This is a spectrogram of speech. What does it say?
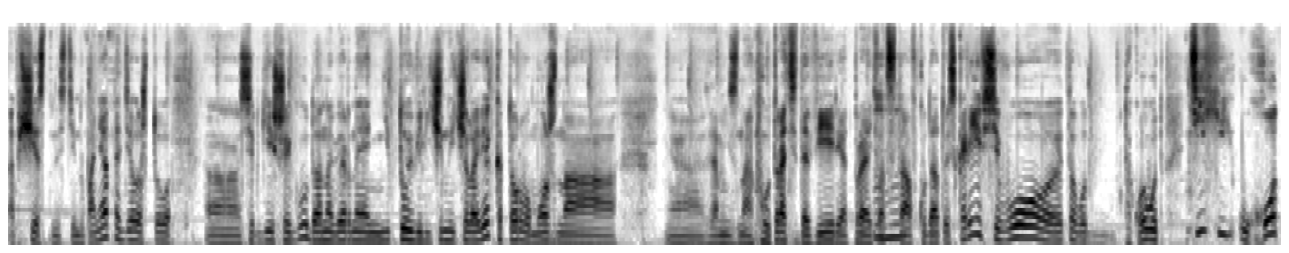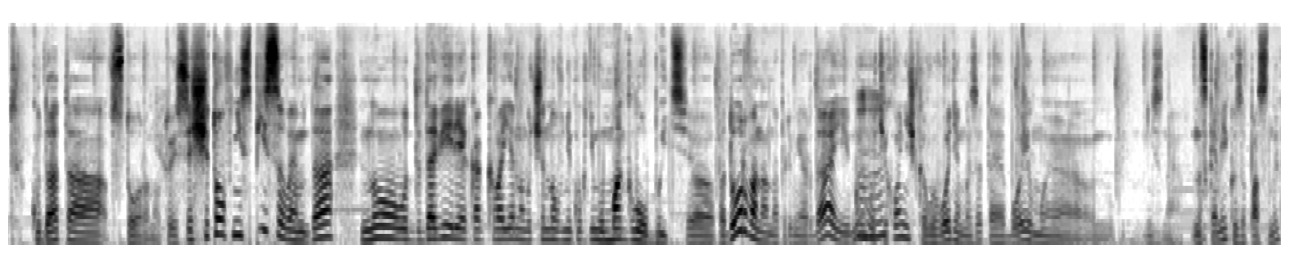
общественности. Ну, понятное дело, что э, Сергей Шойгу, да, наверное, не той величины человек, которого можно, там, не знаю, по утрате доверия отправить в Мгм. отставку, да, то есть, скорее всего, это вот такой вот тихий уход куда-то в сторону. То есть со счетов не списываем, да, но вот доверие как к военному чиновнику к нему могло быть э, подорвано, например, да, и мы его Мгм. тихонечко выводим из этой обоймы, э, не знаю, на скамейку запасных.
